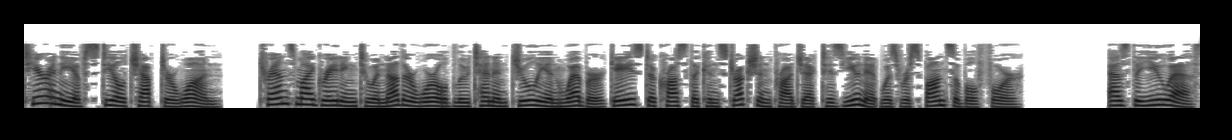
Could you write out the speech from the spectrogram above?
Tyranny of Steel Chapter 1 Transmigrating to another world Lieutenant Julian Weber gazed across the construction project his unit was responsible for. As the U.S.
